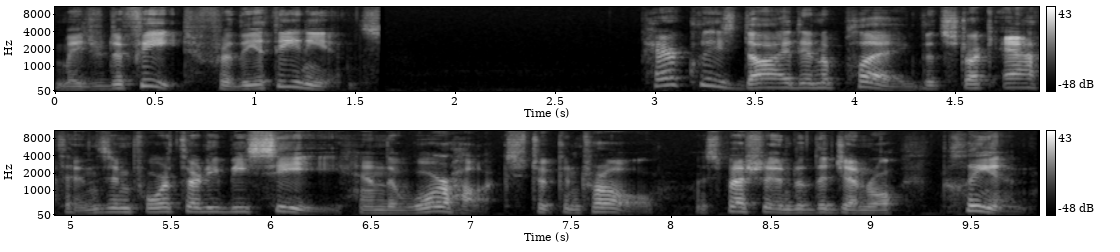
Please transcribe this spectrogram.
a major defeat for the Athenians. Pericles died in a plague that struck Athens in 430 BC, and the Warhawks took control, especially under the general Cleon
